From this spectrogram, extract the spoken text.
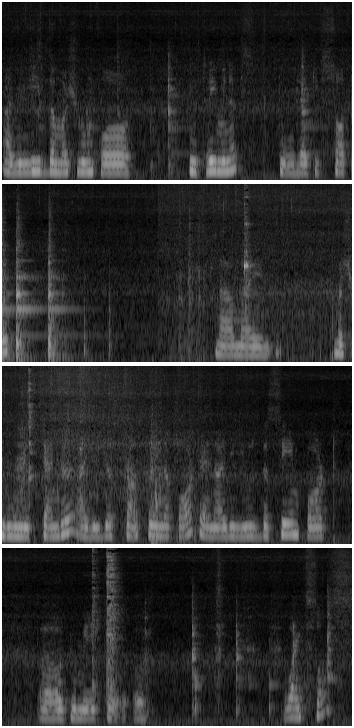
I will leave the mushroom for 2-3 minutes to let it saute now my mushroom is tender. I will just transfer in a pot and I will use the same pot uh, to make uh, uh, white sauce.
